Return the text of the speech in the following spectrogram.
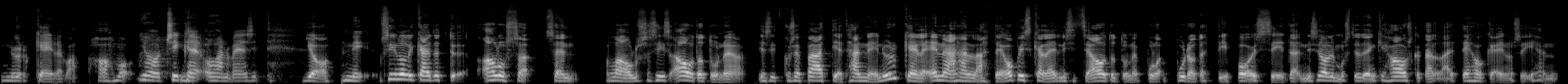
nyrkkeilevä hahmo. Joo, Chike Ohanve sitten. Joo, niin siinä oli käytetty alussa sen laulussa siis autotunea, ja sitten kun se päätti, että hän ei nyrkkeile enää, hän lähtee opiskelemaan, niin sitten se autotune pudotettiin pois siitä, niin se oli musta jotenkin hauska tällainen tehokeino siihen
